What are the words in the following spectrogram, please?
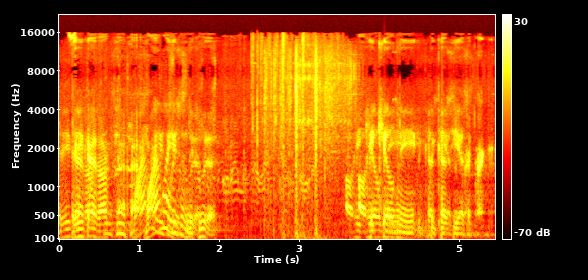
You guys are, why, why am I using the Kuda? Oh, he, oh, killed, he killed me because, because he has a burger.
